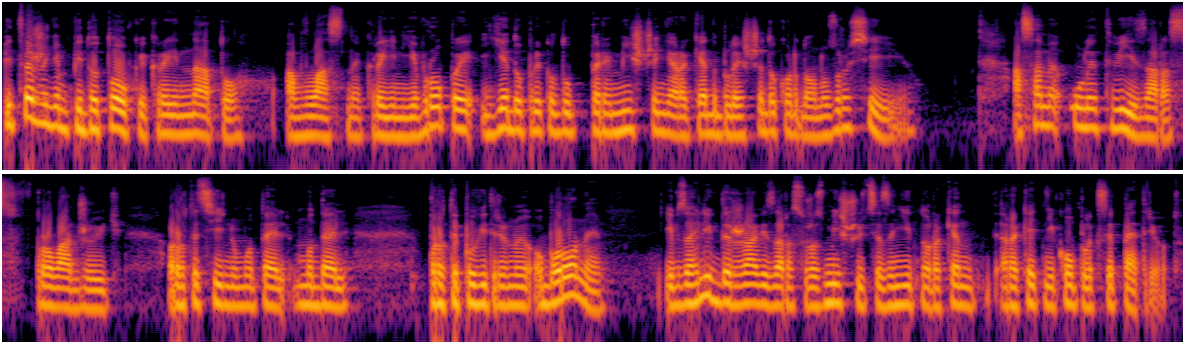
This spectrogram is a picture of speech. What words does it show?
Підтвердженням підготовки країн НАТО, а власне країн Європи, є, до прикладу, переміщення ракет ближче до кордону з Росією. А саме у Литві зараз впроваджують ротаційну модель, модель протиповітряної оборони, і взагалі в державі зараз розміщуються зенітно-ракетні комплекси Петріот.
